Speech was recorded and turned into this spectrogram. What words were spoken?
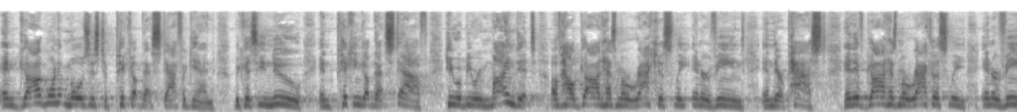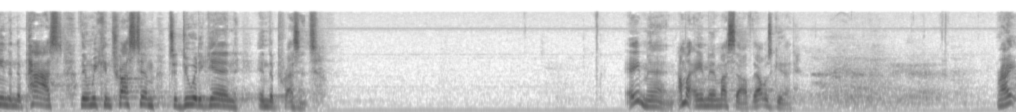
And God wanted Moses to pick up that staff again because He knew in picking up that staff, he would be reminded of how God has miraculously intervened in their past. And if God has miraculously intervened in the past, then we can trust Him to do it again in the present. Amen. I'm to amen myself. That was good. Right?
